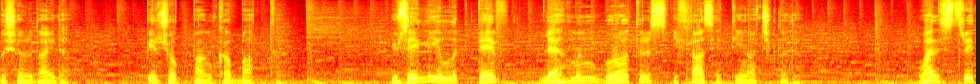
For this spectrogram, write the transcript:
dışarıdaydı. Birçok banka battı. 150 yıllık dev Lehman Brothers iflas ettiğini açıkladı. Wall Street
